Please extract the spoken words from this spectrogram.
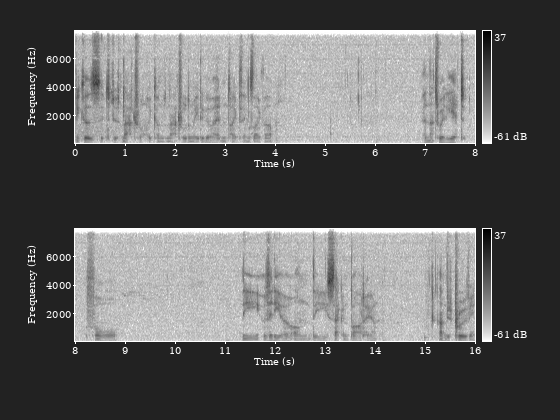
Because it's just natural, it comes natural to me to go ahead and type things like that. And that's really it for the video on the second part here. I'm just proving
